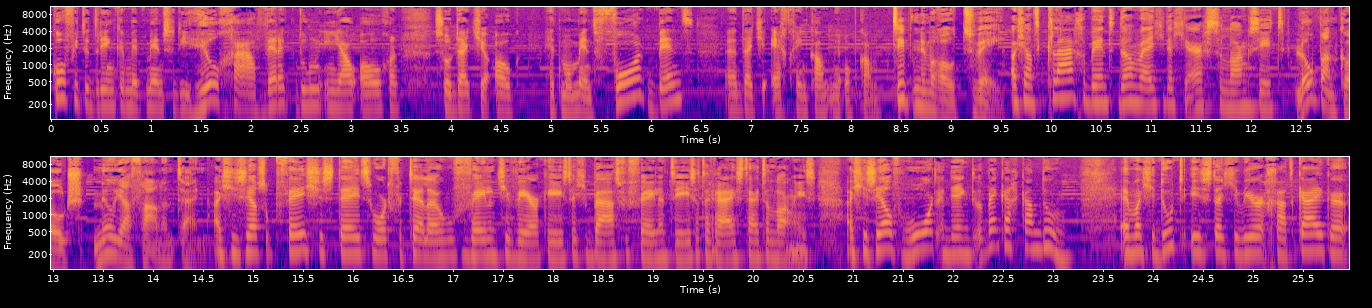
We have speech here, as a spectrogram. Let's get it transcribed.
koffie te drinken met mensen... die heel gaaf werk doen in jouw ogen... zodat je ook het moment voor bent dat je echt geen kant meer op kan. Tip nummer 2. Als je aan het klagen bent, dan weet je dat je ergens te lang zit. Loopbaancoach Milja Valentijn. Als je zelfs op feestjes steeds hoort vertellen hoe vervelend je werk is, dat je baas vervelend is, dat de reistijd te lang is. Als je zelf hoort en denkt, wat ben ik eigenlijk aan het doen? En wat je doet is dat je weer gaat kijken,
